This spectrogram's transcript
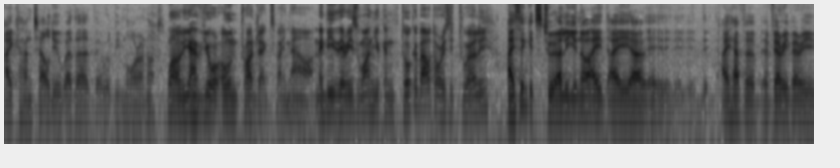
I can't tell you whether there will be more or not. Well, you have your own projects by now. Maybe there is one you can talk about, or is it too early? I think it's too early. You know, I I, uh, I have a, a very very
